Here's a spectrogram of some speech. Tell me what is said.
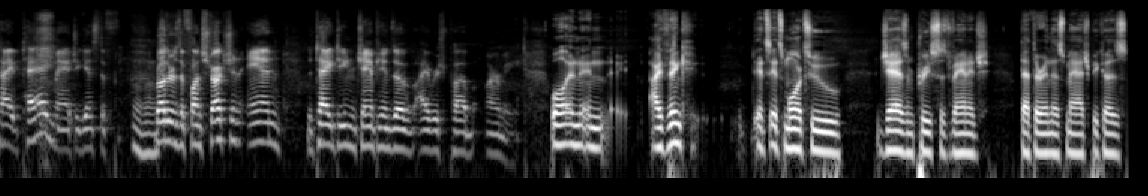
type tag match against the mm-hmm. Brothers of Funstruction and the tag team champions of Irish Pub Army. Well, and and I think it's it's more to Jazz and Priest's advantage that they're in this match because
